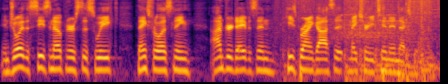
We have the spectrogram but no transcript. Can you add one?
Enjoy the season openers this week. Thanks for listening. I'm Drew Davison. He's Brian Gossett. Make sure you tune in next week.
